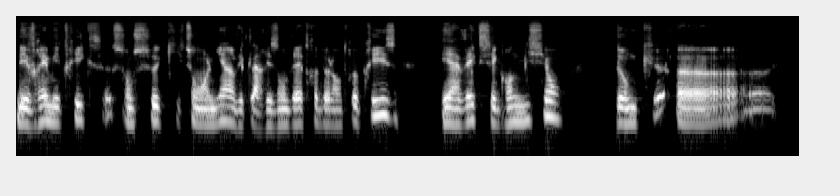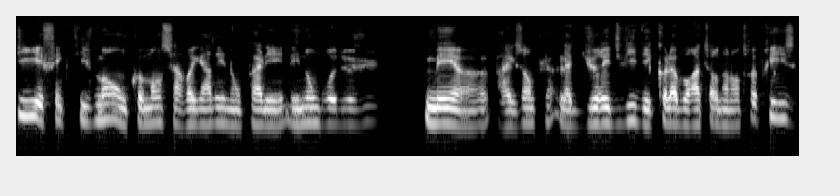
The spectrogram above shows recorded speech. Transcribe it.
les vrais métriques sont ceux qui sont en lien avec la raison d'être de l'entreprise et avec ses grandes missions. Donc, euh, si effectivement on commence à regarder non pas les, nombres de vues, mais euh, par exemple la durée de vie des collaborateurs dans l'entreprise,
